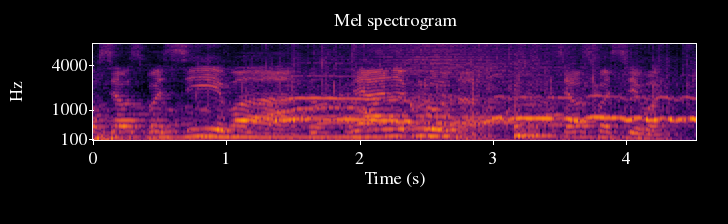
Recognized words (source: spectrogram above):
Всем спасибо. Это реально круто. Всем спасибо.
